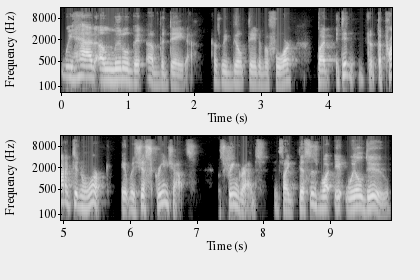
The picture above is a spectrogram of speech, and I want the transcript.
we had a little bit of the data because we built data before, but it didn't the, the product didn't work. It was just screenshots, screen grabs. It's like this is what it will do.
